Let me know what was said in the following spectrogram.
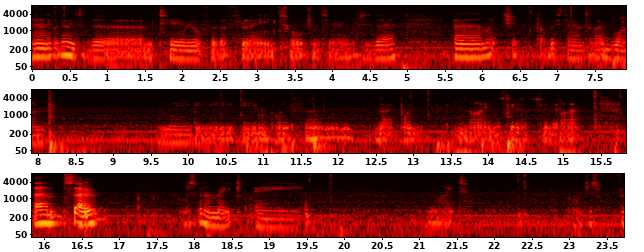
and if I go into the material for the flame torch material, which is there, uh, I might drop this down to like 1. Maybe even 0.5. No, 0.9 is good. I'll just leave it like that. Um, so, I'm just going to make a light. Or just for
